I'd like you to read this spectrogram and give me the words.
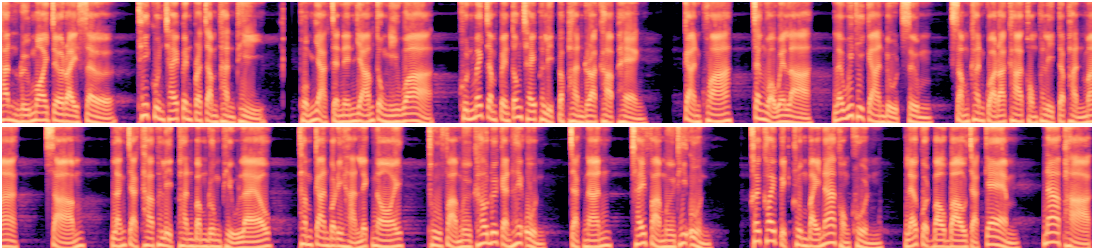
ชั่นหรือมอยเจอไรเซอร์ ที่คุณใช้เป็นประจำทันที ผมอยากจะเน้นย้ำตรงนี้ว่า คุณไม่จำเป็นต้องใช้ผลิตภัณฑ์ราคาแพง การคว้า จังหวะเวลา และวิธีการดูดซึมสำคัญกว่าราคาของผลิตภัณฑ์มาก 3. หลังจากทาผลิตภัณฑ์บำรุงผิวแล้วทำการบริหารเล็กน้อย ถูฝ่ามือเข้าด้วยกันให้อุ่น จากนั้นใช้ฝ่ามือที่อุ่น ค่อยๆ ปิดคลุมใบหน้าของคุณ แล้วกดเบาๆ จากแก้ม หน้าผาก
